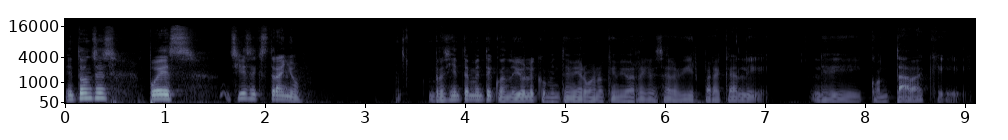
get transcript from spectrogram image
Entonces, pues sí es extraño. Recientemente cuando yo le comenté a mi hermano que me iba a regresar a vivir para acá, le, le contaba que,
